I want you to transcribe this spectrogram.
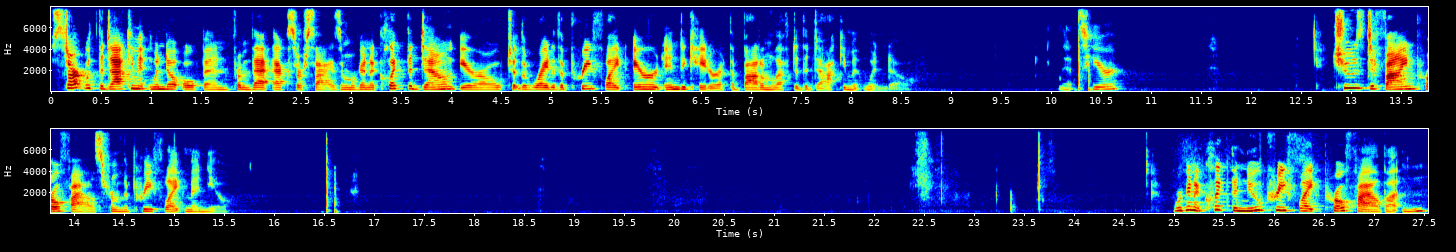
Start with the document window open from that exercise and we're going to click the down arrow to the right of the pre-flight error indicator at the bottom left of the document window. That's here. Choose Define Profiles from the pre-flight menu. We're going to click the New Pre-Flight Profile button.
